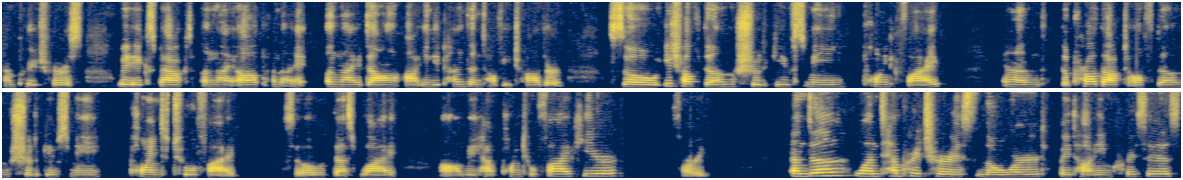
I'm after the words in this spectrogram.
temperatures, we expect Ni up and Ni down are independent of each other. So each of them should gives me 0.5 and the product of them should gives me 0.25. So that's why uh, we have 0.25 here, sorry. And then when temperature is lowered, beta increases,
